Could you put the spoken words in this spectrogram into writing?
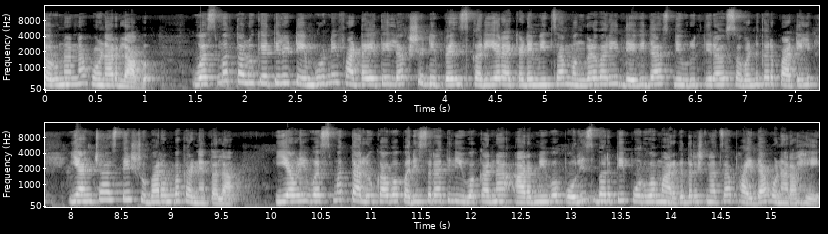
तरुणांना होणार लाभ. वसमत तालुक्यातील टेंभुर्णी फाटा येथे लक्ष डिफेन्स करिअर अकॅडमीचा मंगळवारी देवीदास निवृत्तीराव सवंडकर पाटील यांच्या हस्ते शुभारंभ करण्यात आला. यावेळी वसमत तालुका व परिसरातील युवकांना आर्मी व पोलीस भरती पूर्व मार्गदर्शनाचा फायदा होणार आहे.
